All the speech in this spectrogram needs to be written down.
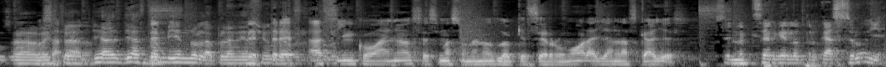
O sea, O sea, está- claro. ya, ya están De- viendo la De planeación. 3 la a apertura. 5 años es más o menos lo que se rumora ya en las calles. Se lo que salga el otro Castro y ya.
